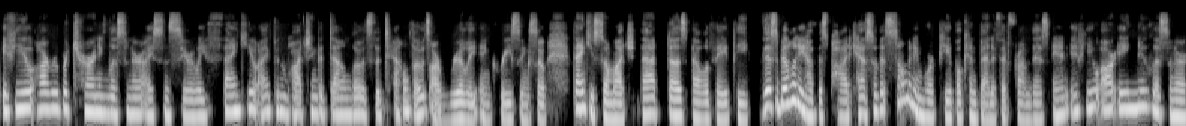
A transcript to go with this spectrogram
If you are a returning listener, I sincerely thank you. I've been watching the downloads. The downloads are really increasing So thank you so much. That does elevate the visibility of this podcast so that so many more people can benefit from this. And if you are a new listener,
